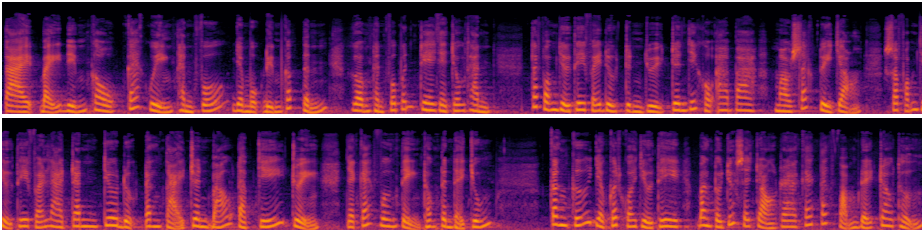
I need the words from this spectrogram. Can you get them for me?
tại 7 điểm cầu các huyện, thành phố và một điểm cấp tỉnh gồm thành phố Bến Tre và Châu Thành. Tác phẩm dự thi phải được trình duyệt trên giấy khổ A3 màu sắc tùy chọn. Sản phẩm dự thi phải là tranh chưa được đăng tải trên báo, tạp chí, truyện và các phương tiện thông tin đại chúng. Căn cứ vào kết quả dự thi, ban tổ chức sẽ chọn ra các tác phẩm để trao thưởng.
